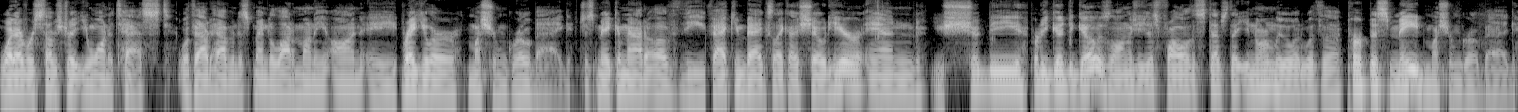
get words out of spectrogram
whatever substrate you want to test without having to spend a lot of money on a regular mushroom grow bag. Just make them out of the vacuum bags like I showed here and you should be pretty good to go as long as you just follow the steps that you normally would with a purpose made mushroom grow bag.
